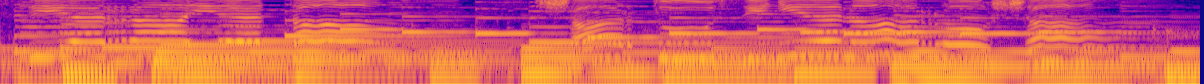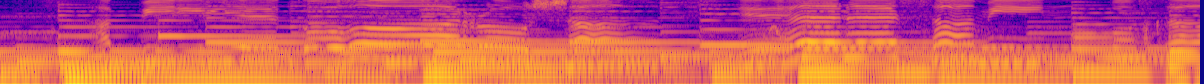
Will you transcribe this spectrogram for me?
bizi erraietan Sartu zinen arrosa Apirileko arrosa Hene zamin poza.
